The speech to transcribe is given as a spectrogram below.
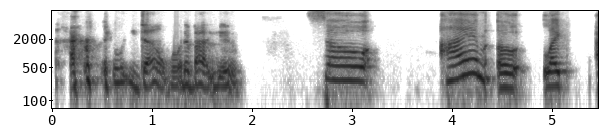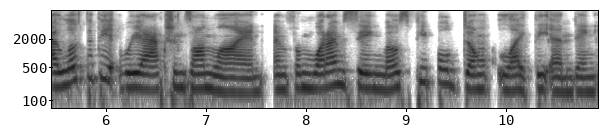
I really don't. What about you? So I am oh, like I looked at the reactions online and from what I'm seeing most people don't like the ending.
